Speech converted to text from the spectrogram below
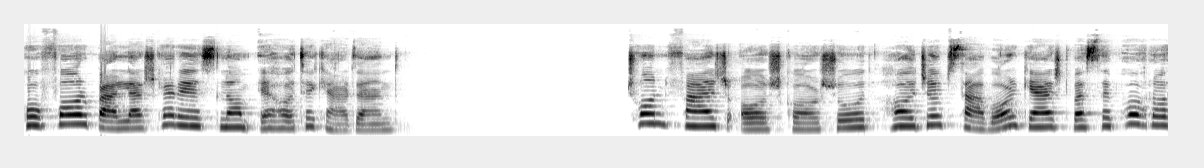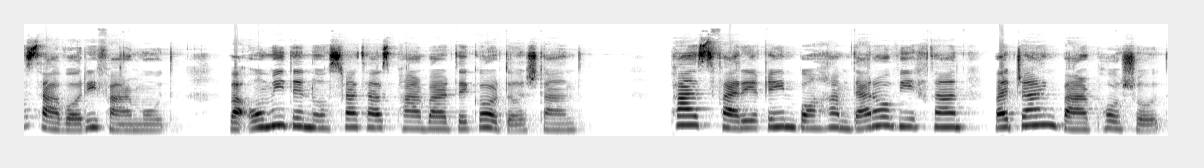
کفار بر لشکر اسلام احاطه کردند. چون فجر آشکار شد، حاجب سوار گشت و سپاه را سواری فرمود و امید نصرت از پروردگار داشتند. پس فریقین با هم درآویختند و جنگ برپا شد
